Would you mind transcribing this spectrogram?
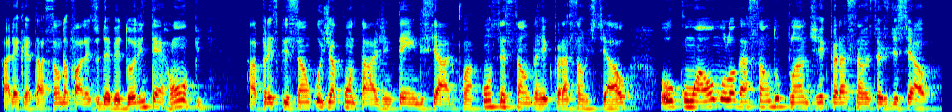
A decretação da falência do devedor interrompe a prescrição cuja contagem tenha iniciado com a concessão da recuperação judicial ou com a homologação do plano de recuperação extrajudicial.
